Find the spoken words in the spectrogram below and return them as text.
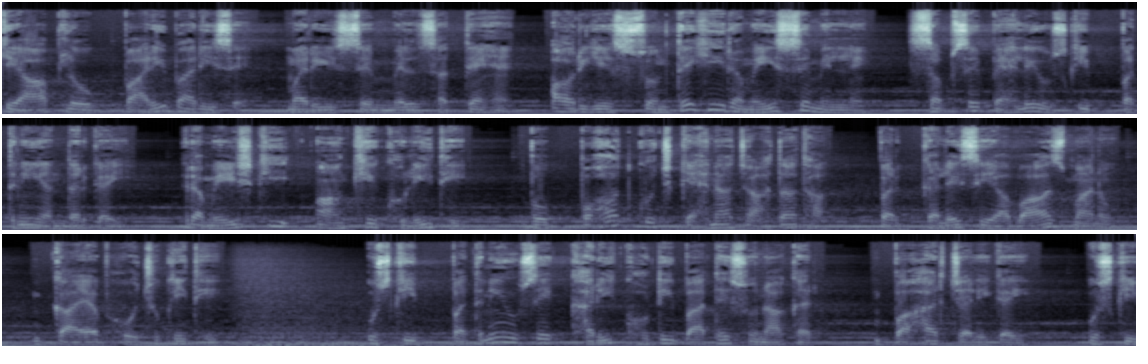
कि आप लोग बारी बारी से मरीज़ से मिल सकते हैं और ये सुनते ही रमेश से मिलने सबसे पहले उसकी पत्नी अंदर गई। रमेश की आँखें खुली थी। वो बहुत कुछ कहना चाहता था, पर गले से आवाज़ मानो गायब हो चुकी थी। उसकी पत्नी उसे खरी खोटी बातें सुनाकर बाहर चली गई। उसकी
